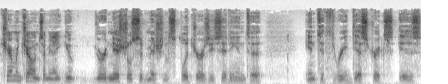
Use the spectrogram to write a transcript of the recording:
Chairman Jones, I mean, you your initial submission split Jersey City into into three districts. Is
